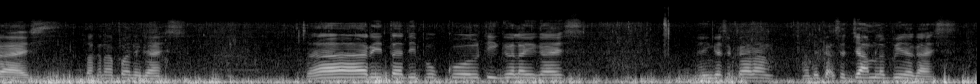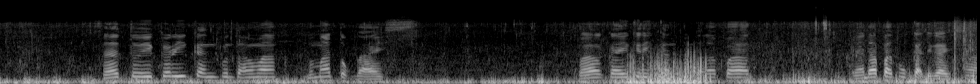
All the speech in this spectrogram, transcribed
guys. Tak kenapa nih guys. Dari tadi pukul 3 lagi guys. Hingga sekarang. Dekat sejam lebih dah guys. Satu ekor ikan pun tak mema- mematuk guys. Pakai ekor ikan pun tak dapat. Yang dapat pukat je guys. Ha.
